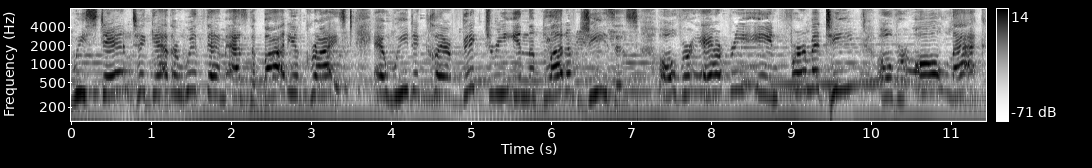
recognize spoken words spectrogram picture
We stand together with them as the body of Christ and we declare victory in the blood of Jesus over every infirmity, over all lack,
